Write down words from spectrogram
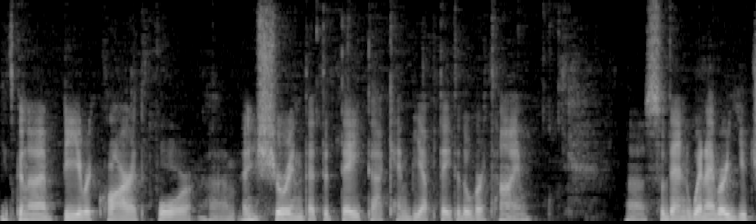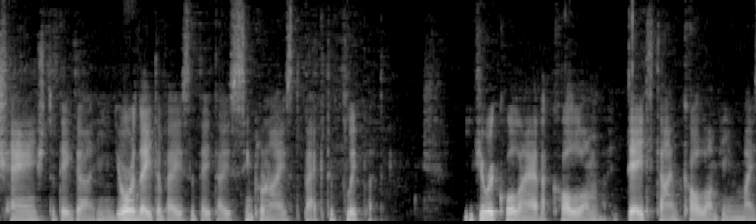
it's going to be required for um, ensuring that the data can be updated over time. Uh, so then whenever you change the data in your database, the data is synchronized back to Fliplet. If you recall, I have a column, a date time column in, my,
